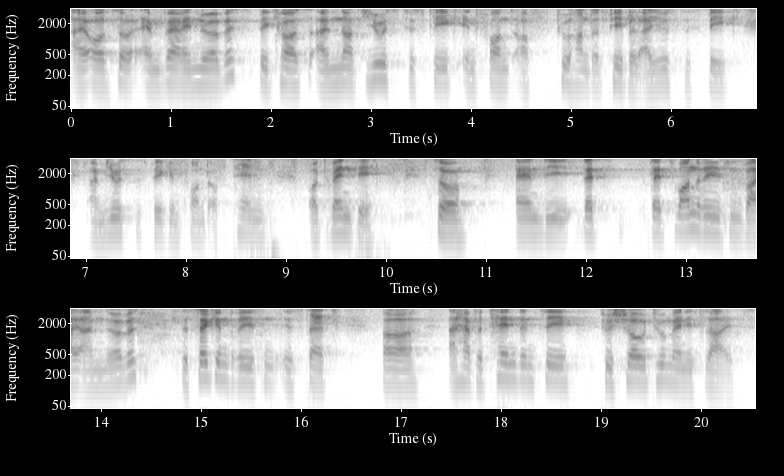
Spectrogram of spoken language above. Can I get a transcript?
I also am very nervous because I'm not used to speak in front of 200 people. I used to speak, I'm used to speak in front of 10 or 20. So, and the, that's, that's one reason why I'm nervous. The second reason is that uh, I have a tendency to show too many slides,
